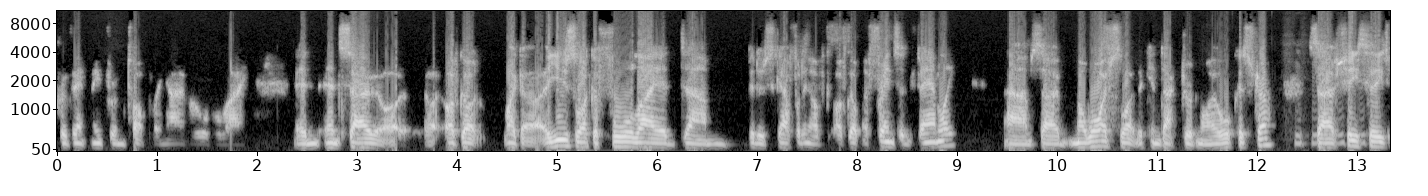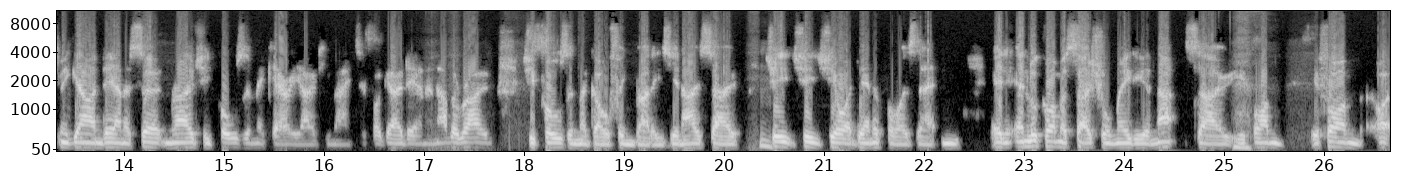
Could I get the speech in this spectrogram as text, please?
prevent me from toppling over all the way. And and so I, I've got like a, I use like a four layered um, bit of scaffolding. I've, I've got my friends and family. Um, so my wife's like the conductor of my orchestra. So if she sees me going down a certain road, she pulls in the karaoke mates. If I go down another road, she pulls in the golfing buddies. You know, so Hmm. she she she identifies that. And, and and look, I'm a social media nut. So if I'm if I'm uh,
